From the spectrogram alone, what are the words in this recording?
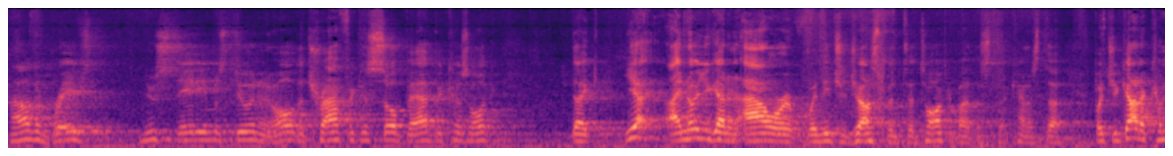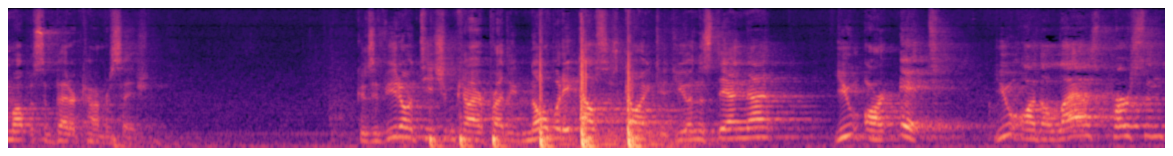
how the Braves' new stadium is doing and all oh, the traffic is so bad because all. Like, yeah, I know you got an hour with each adjustment to talk about this kind of stuff, but you got to come up with some better conversation. Because if you don't teach them chiropractic, nobody else is going to. Do you understand that? You are it. You are the last person,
